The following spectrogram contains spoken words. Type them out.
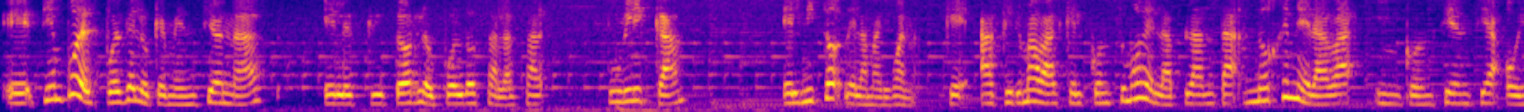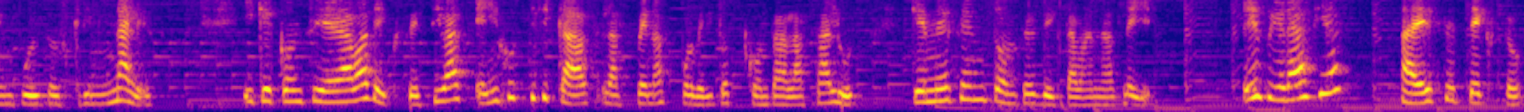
Eh, tiempo después de lo que mencionas, el escritor Leopoldo Salazar publica El mito de la marihuana, que afirmaba que el consumo de la planta no generaba inconsciencia o impulsos criminales, y que consideraba de excesivas e injustificadas las penas por delitos contra la salud que en ese entonces dictaban las leyes. Es gracias a este texto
